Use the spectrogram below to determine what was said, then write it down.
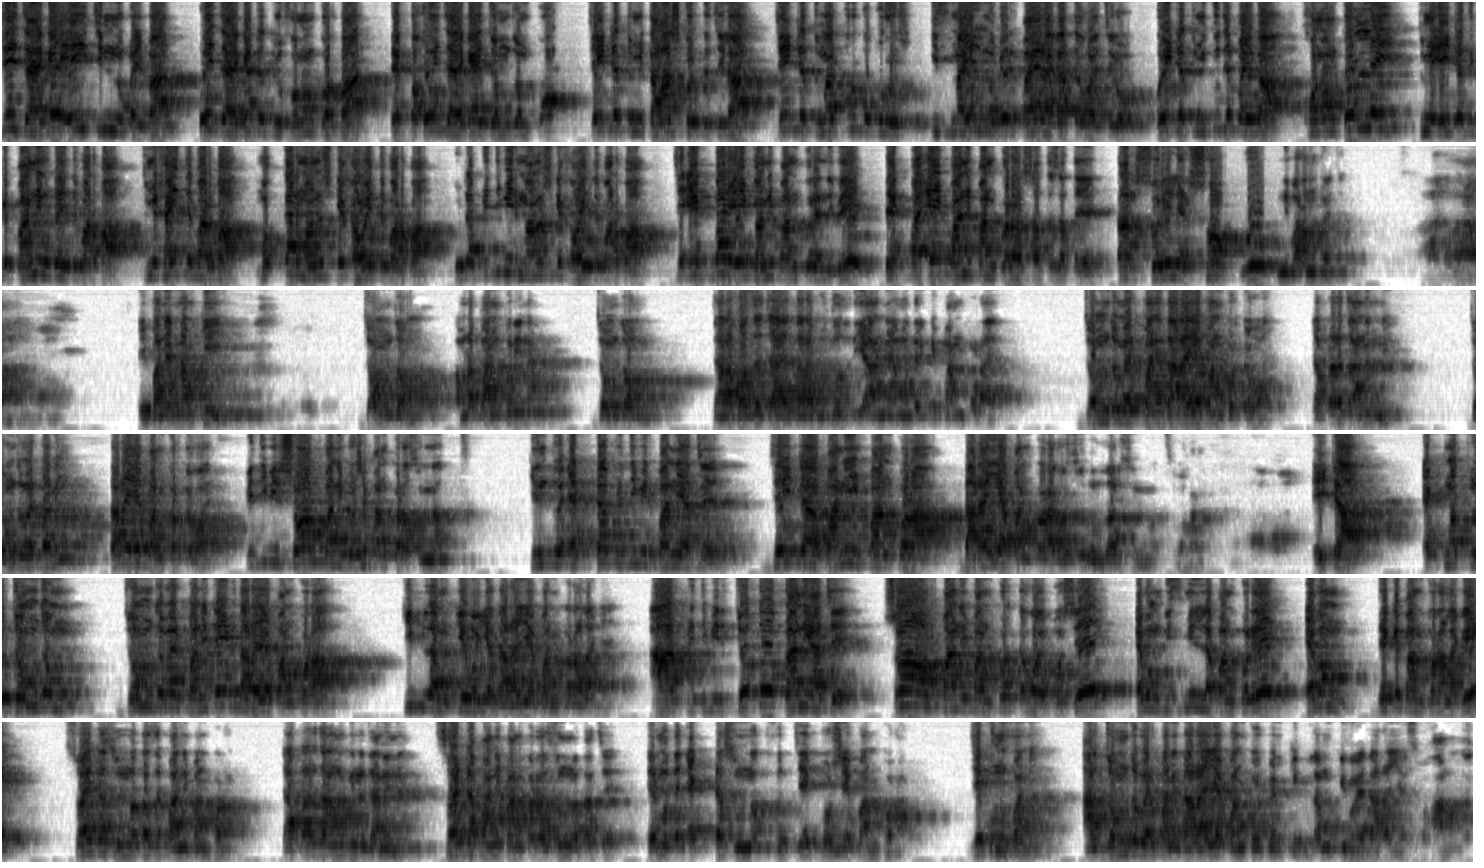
যে জায়গায় এই চিহ্ন পাইবা, ওই জায়গাটা তুমি খনন করবা, দেখবা ওই জায়গায় জমজম কূপ যেইটা তুমি তালাশ করতেছিলা, যেইটা তোমার পূর্বপুরুষ ইসমাইল নবের পায়ের আঘাতে হয়েছিল, ওইটা তুমি খুঁজে পাইবা। খনন করলেই তুমি এইটা থেকে পানি উঠাইতে পারবা, তুমি খাইতে পারবা, মক্কার মানুষকে খাওয়াইতে পারবা, গোটা পৃথিবীর মানুষকে খাওয়াইতে পারবা। যে একবার এই পানি পান করে নিবে, দেখবা এই পানি পান করার সাথে সাথে তার শরীরের সব রোগ নিবারণ হয়ে যাবে। এই পানির নাম কি? জমজম। আমরা পান করি না? জমজম যারা হজে যায়, তারা বোতল দিয়ে আনে আমাদেরকে পান করায়। জমজমের পানি দাঁড়াইয়া পান করতে হয়। আপনারা জানেননি? জমজমের পানি দাঁড়াইয়া পান করতে হয়। পৃথিবীর সব পানি বসে পান করা সুন্নাত। কিন্তু একটা পৃথিবীর পানি আছে, যেইটা পানি পান করা দাঁড়াইয়া পান করা রসুল্লাহর সুন্নাত। এইটা একমাত্র জমজম, জমজমের পানিটাই দাঁড়াইয়া পান করা। কিবলা মুখে হইয়া দাঁড়াইয়া পান করা লাগে। আর পৃথিবীর যত প্রাণী আছে, সব পানি পান করতে হয় বসে এবং বিসমিল্লা পান করে এবং দেখে পান করা লাগে। ছয়টা শূন্যত আছে পানি পান করা। আপনারা জানো কিনা জানি না। ছয়টা পানি পান করার শূন্যত আছে। এর মধ্যে একটা সুন্নত হচ্ছে বসে পান করা। যে কোনো পানি। আর জমজমের পানি দাঁড়াইয়া পান করবেন, কিবলামুখী হয়ে দাঁড়াইয়া, সুবহানাল্লাহ।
